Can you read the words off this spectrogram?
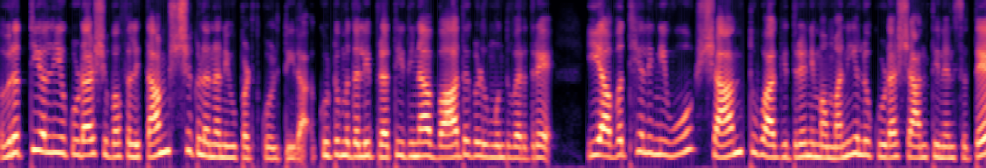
ವೃತ್ತಿಯಲ್ಲಿಯೂ ಕೂಡ ಶುಭ ಫಲಿತಾಂಶಗಳನ್ನು ನೀವು ಪಡೆದುಕೊಳ್ತೀರಾ ಕುಟುಂಬದಲ್ಲಿ ಪ್ರತಿದಿನ ವಾದಗಳು ಮುಂದುವರೆದ್ರೆ ಈ ಅವಧಿಯಲ್ಲಿ ನೀವು ಶಾಂತವಾಗಿದ್ರೆ ನಿಮ್ಮ ಮನೆಯಲ್ಲೂ ಕೂಡ ಶಾಂತಿ ನೆಲೆಸುತ್ತೆ.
